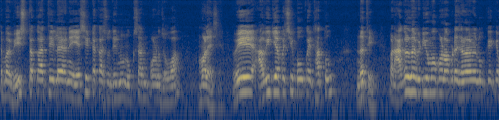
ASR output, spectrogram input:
તેમાં વીસ ટકાથી લઈ અને એંસી ટકા સુધીનું નુકસાન પણ જોવા મળે છે. હવે આવી ગયા પછી બહુ કંઈ થતું નથી. પણ આગળના વિડીયોમાં પણ આપણે જણાવેલું કે કે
